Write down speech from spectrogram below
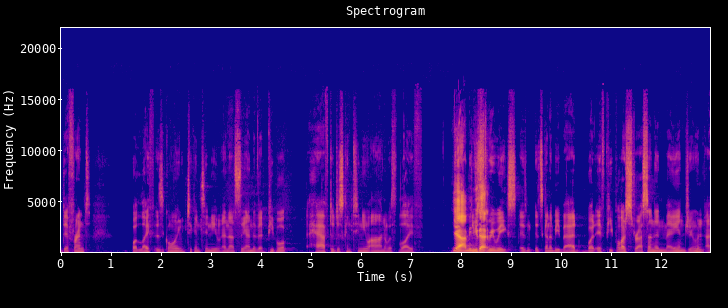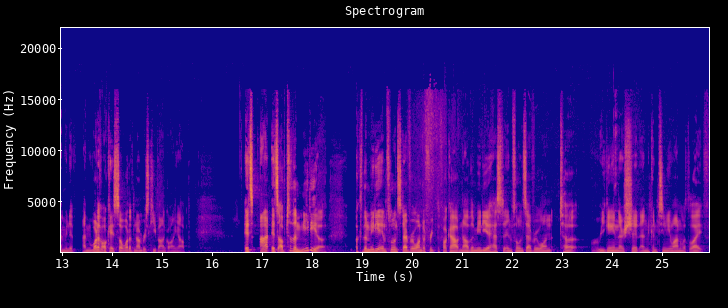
different, but life is going to continue, and that's the end of it. People have to just continue on with life. Yeah, I mean, you got three weeks. It's, it's gonna be bad. But if people are stressing in May and June, I mean, if I mean, what if? Okay, so what if numbers keep on going up? It's on, it's up to the media. Uh, The media influenced everyone to freak the fuck out. Now the media has to influence everyone to regain their shit and continue on with life.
